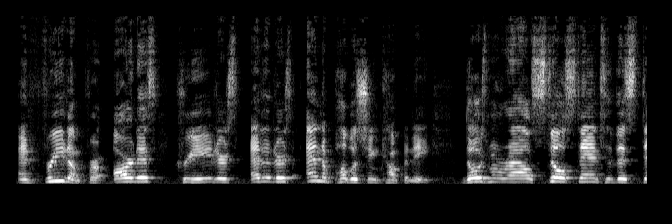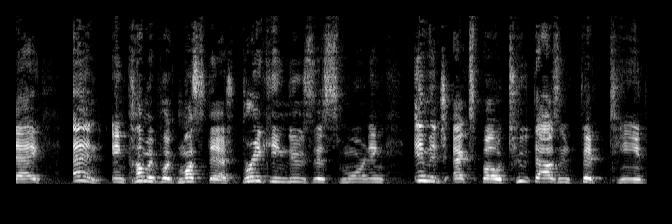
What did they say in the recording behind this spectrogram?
and freedom for artists, creators, editors, and a publishing company. Those morals still stand to this day. And in Comic Book Mustache, breaking news this morning Image Expo 2015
